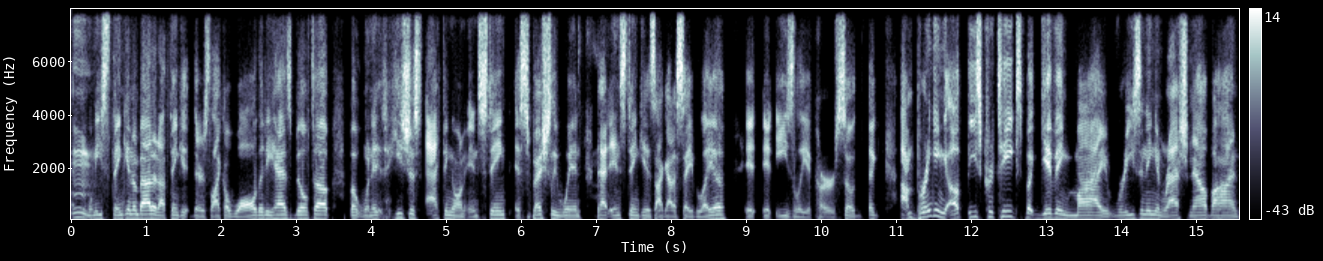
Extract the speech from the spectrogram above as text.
Mm. When he's thinking about it, I think it, there's like a wall that he has built up. But when it, he's just acting on instinct, especially when that instinct is I got to save Leia, it it easily occurs. So like, I'm bringing up these critiques, but giving my reasoning and rationale behind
